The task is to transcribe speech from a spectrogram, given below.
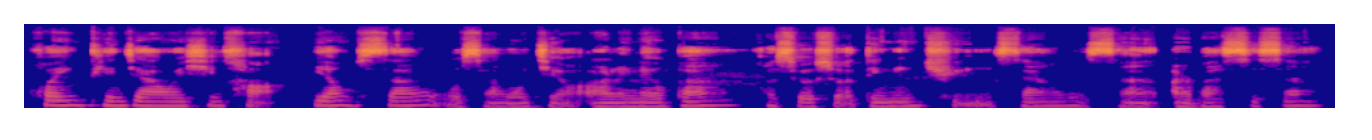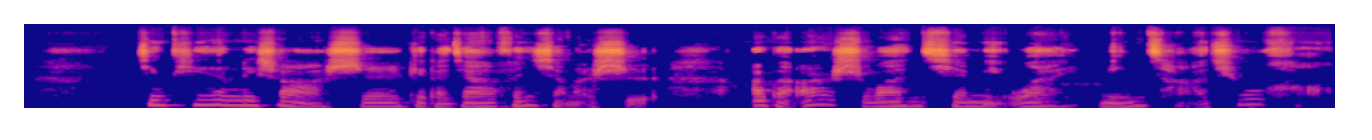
欢迎添加微信号幺三五三五九二零六八和搜索钉钉群三五三二八四三。今天丽莎老师给大家分享的是二百二十万千米外明察秋毫。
